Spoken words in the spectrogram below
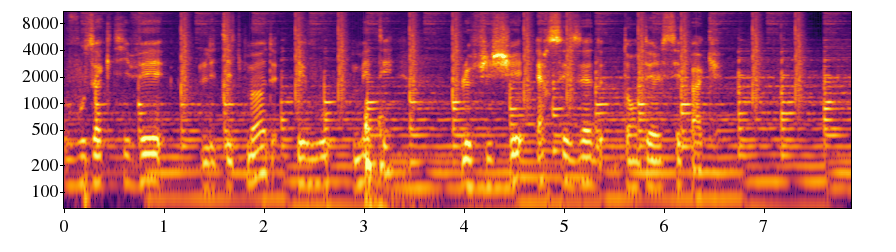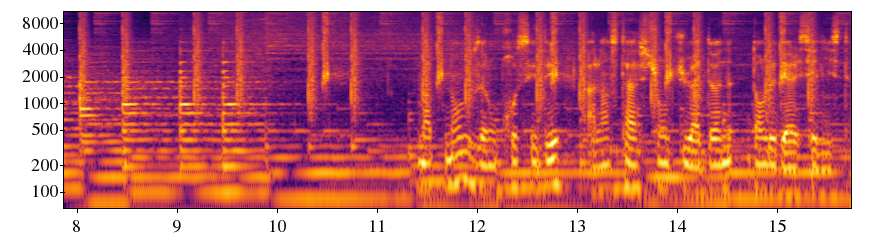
Vous activez l'edit mode et vous mettez le fichier RCZ dans DLC Pack. Maintenant, nous allons procéder à l'installation du add-on dans le DLC List.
